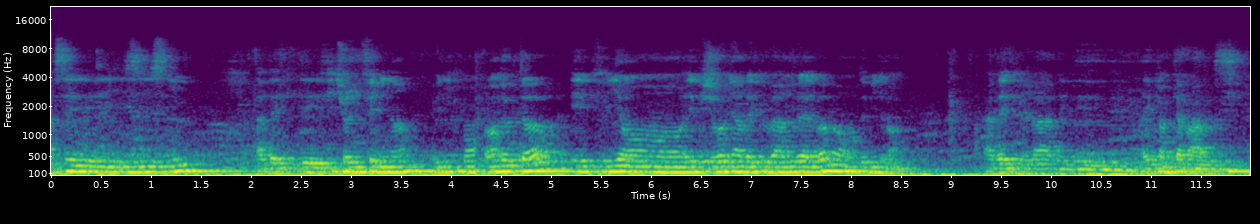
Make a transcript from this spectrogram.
assez easy listening, avec des featuring féminins uniquement en octobre et puis, et puis je reviens avec un nouvel album en 2020, avec, là, avec, des, avec plein de camarades aussi.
